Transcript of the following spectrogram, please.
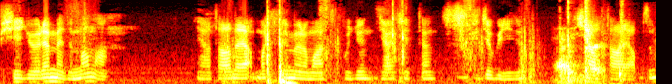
Bir şey göremedim ama ya hata da yapmak istemiyorum artık bugün gerçekten sıkıcı bir gün. İki hata yaptım.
